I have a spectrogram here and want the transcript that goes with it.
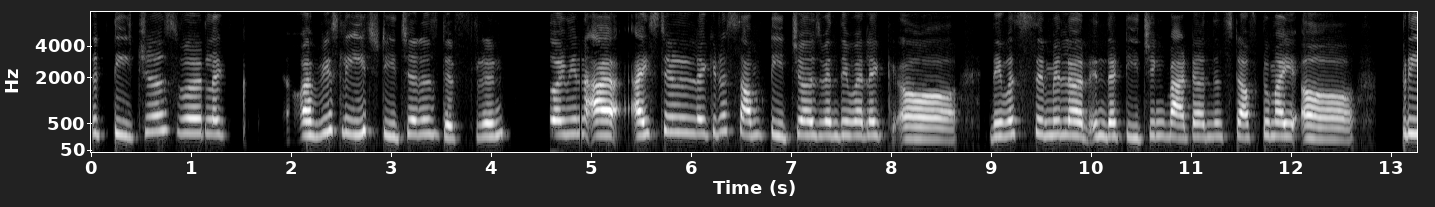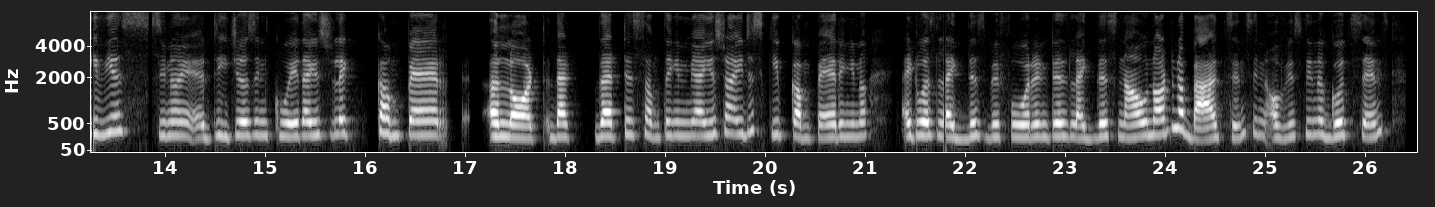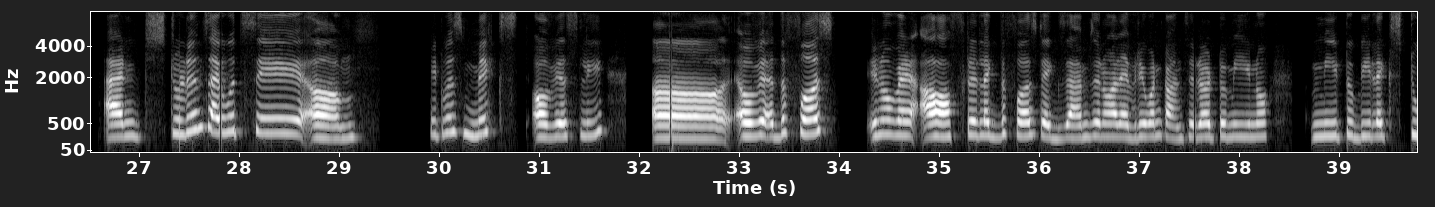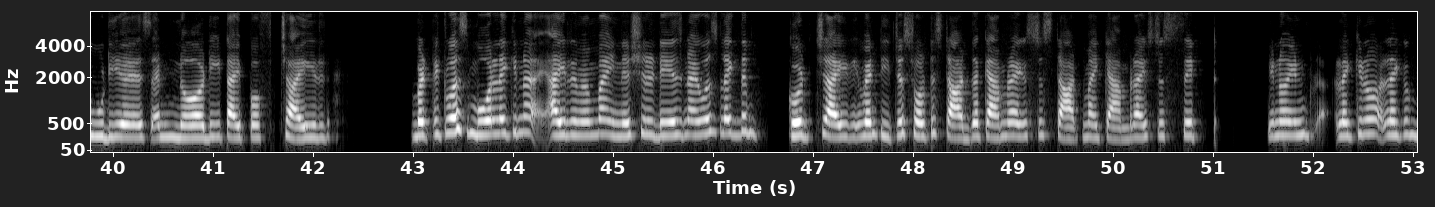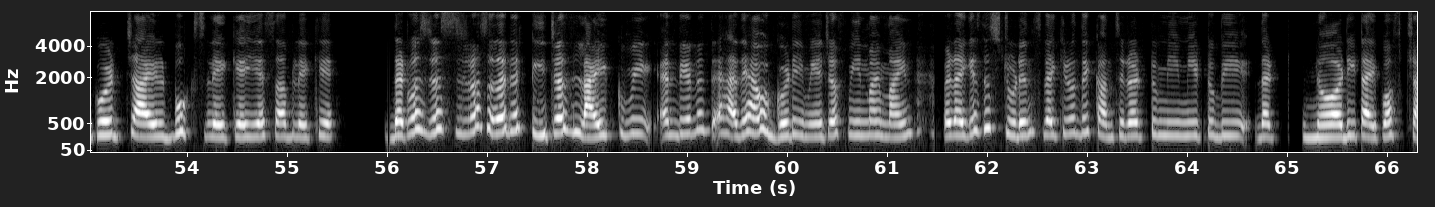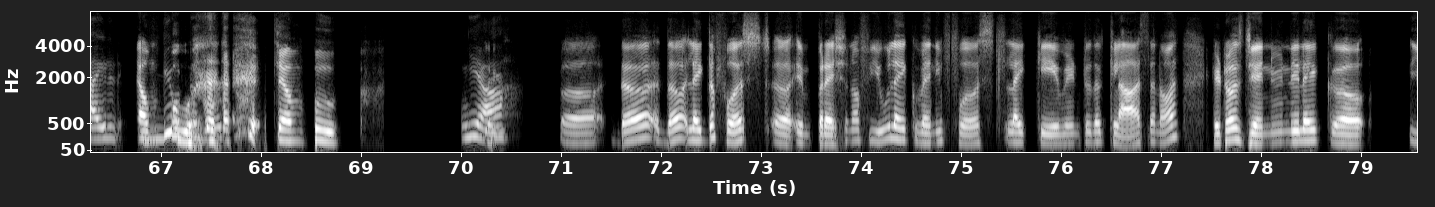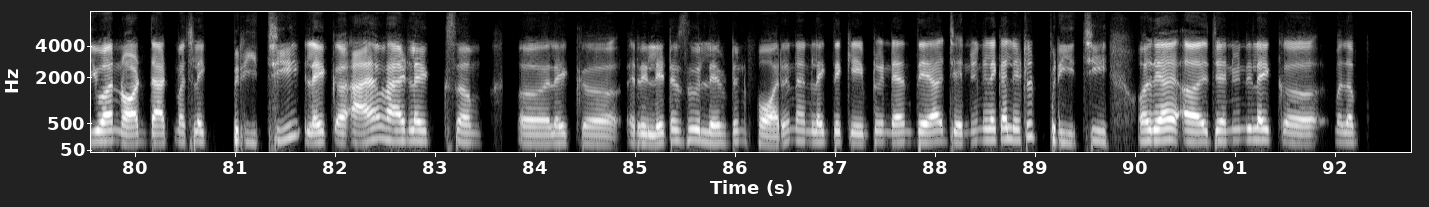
the teachers were like obviously each teacher is different so i mean i i still like you know some teachers when they were like uh they were similar in the teaching patterns and stuff to my uh previous you know uh, teachers in kuwait. I used to like compare a lot. That that is something in me. I used to i just keep comparing you know it was like this before and it is like this now. Not in a bad sense in obviously in a good sense. And students i would say um it was mixed obviously. Uh the first you know when after like the first exams and all everyone considered to me you know me to be like studious and nerdy type of child. But it was more like you know i remember initial days and i was like the good child. When teachers told to start the camera i used to start my camera. I used to sit you know in like you know like a good child books leke ye sab leke that was just you know so that the teachers like me and they, you know, they have, they have a good image of me in my mind. But i guess the students like you know they considered to me me to be that nerdy type of child Champu, to this. Champu. yeah. uh, the the like the first uh, impression of you like when you first like came into the class and all it was genuinely like uh, you are not that much like preachy like uh, i have had like some uh, like uh, relatives who lived in foreign and like they came to india and they are genuinely like a little preachy or they are uh, genuinely like uh, मतलब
